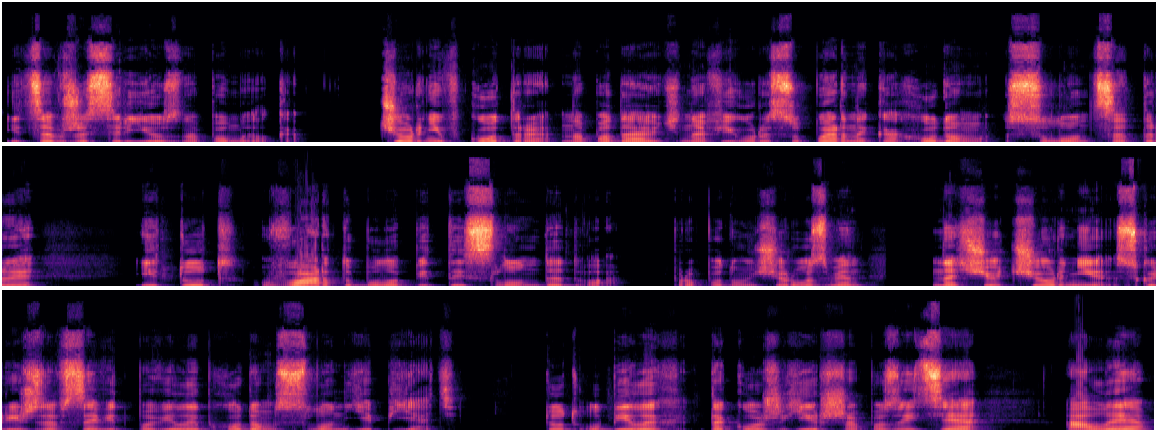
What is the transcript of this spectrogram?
і це вже серйозна помилка. Чорні вкотре нападають на фігури суперника ходом слон С3, і тут варто було піти слон Д2, пропонуючи розмін, на що чорні, скоріш за все, відповіли б ходом слон Е5. Тут у білих також гірша позиція, але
